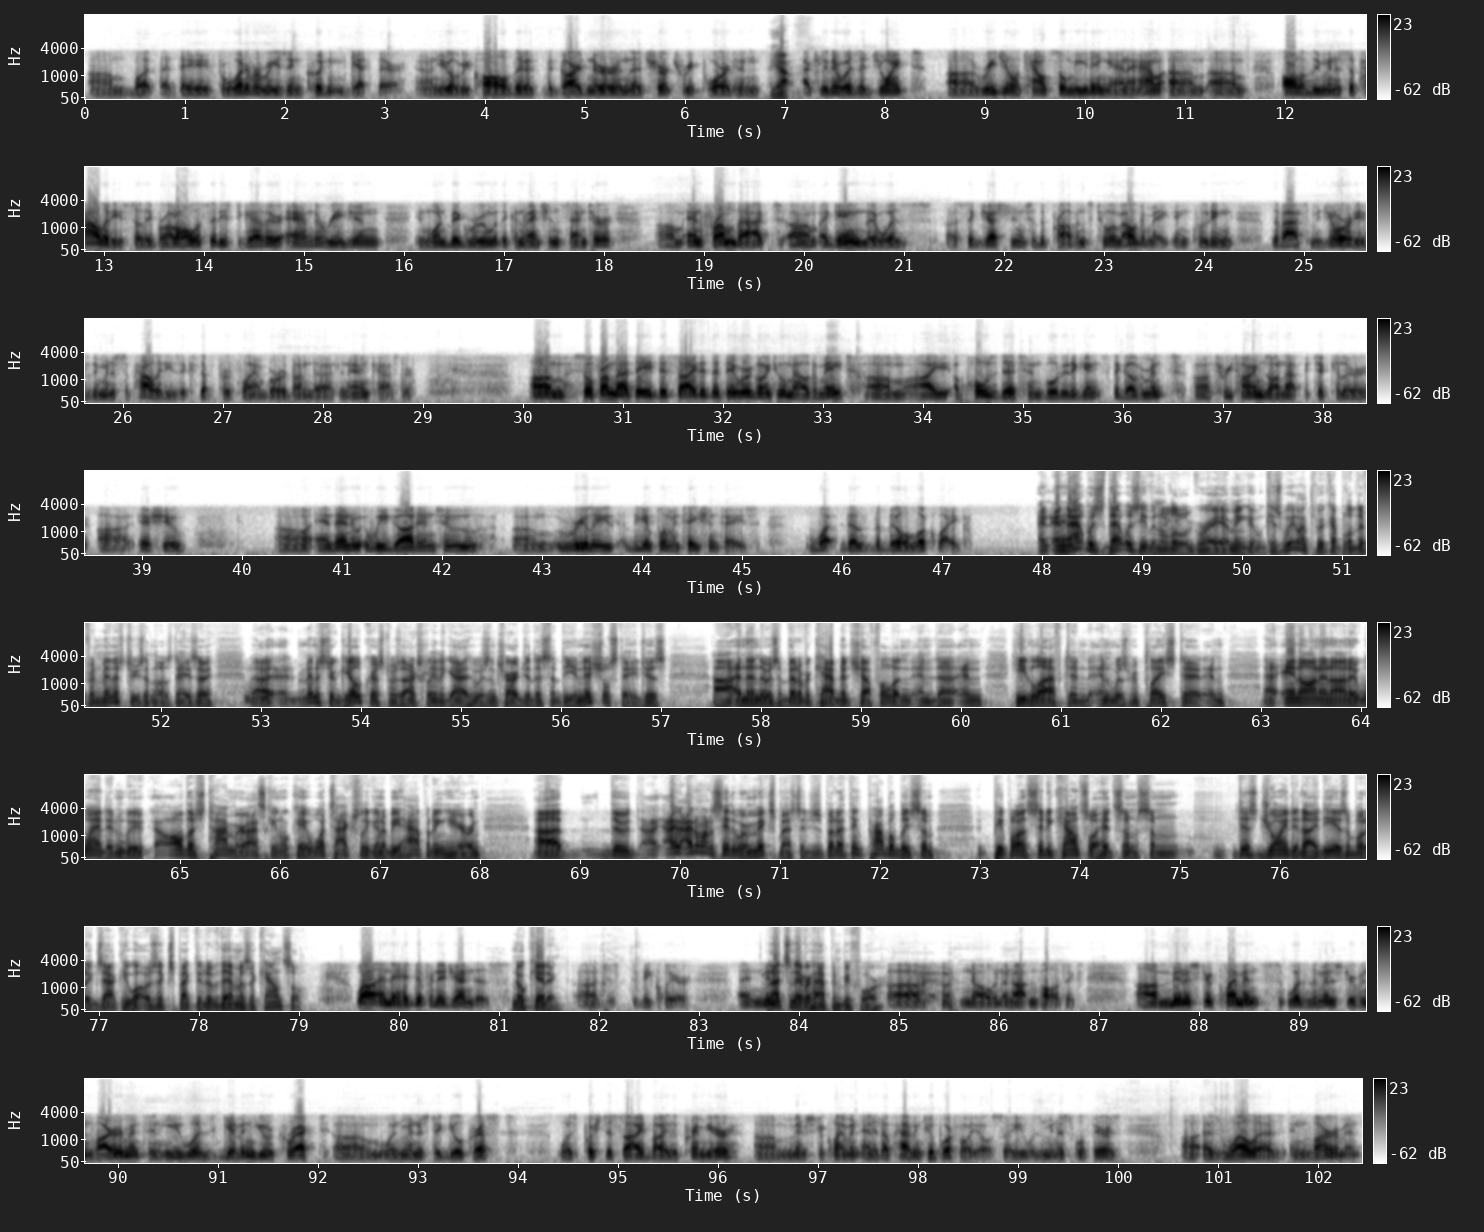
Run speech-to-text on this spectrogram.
um, but that they, for whatever reason, couldn't get there. And you'll recall the the Gardiner and the Church report, and yep. actually there was a joint uh, regional council meeting and a um, um, all of the municipalities. So they brought all the cities together and the region in one big room at the convention center. Um, and from that, um, again, there was a suggestion to the province to amalgamate, including the vast majority of the municipalities except for Flamborough, Dundas, and Ancaster. Um, so from that, they decided that they were going to amalgamate. Um, I opposed it and voted against the government uh, three times on that particular uh, issue. Uh, and then we got into um, really the implementation phase. What does the bill look like? And and that was that was even a little gray. I mean, because we went through a couple of different ministers in those days. I, mm-hmm. uh, Minister Gilchrist was actually the guy who was in charge of this at the initial stages, uh, and then there was a bit of a cabinet shuffle, and and uh, and he left and and was replaced, uh, and uh, and on and on it went. And we all this time we're asking, okay, what's actually going to be happening here? And uh, the I, I don't want to say there were mixed messages, but I think probably some people on city council had some some disjointed ideas about exactly what was expected of them as a council. Well, and they had different agendas. No kidding. Uh, just to be clear, and that's never happened before. Uh, no, not in politics. Uh, Minister Clements was the Minister of Environment, and he was given. You were correct um, when Minister Gilchrist was pushed aside by the Premier. Um, Minister Clement ended up having two portfolios, so he was Municipal Affairs uh, as well as Environment.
